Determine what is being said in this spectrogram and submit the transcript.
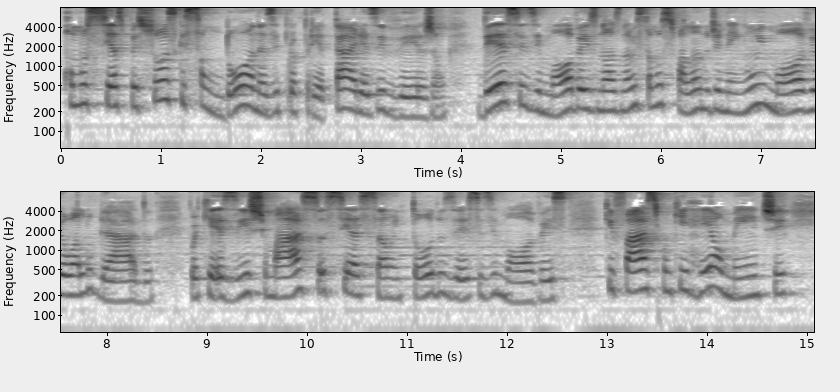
como se as pessoas que são donas e proprietárias e vejam desses imóveis, nós não estamos falando de nenhum imóvel alugado, porque existe uma associação em todos esses imóveis que faz com que realmente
